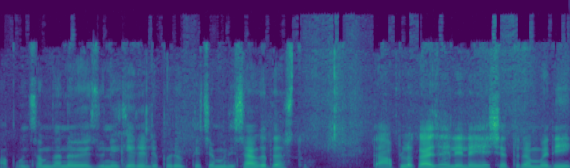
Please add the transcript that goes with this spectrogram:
आपण समजा नवे जुने केलेले प्रयोग त्याच्यामध्ये सांगत असतो. तर आपलं काय झालेलं आहे ह्या क्षेत्रामध्ये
